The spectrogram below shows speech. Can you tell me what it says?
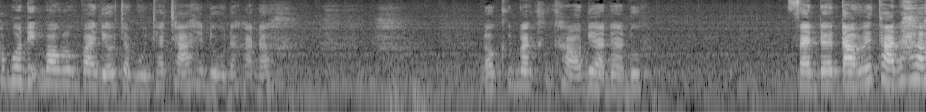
ข้างบนนี่มองลงไปเดี๋ยวจะหมุนช้าๆให้ดูนะคะเนาะเราขึ้นมาครึ่งเขาเนี่ยนะดู แฟนเดินตามไม่ทันค่ะ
